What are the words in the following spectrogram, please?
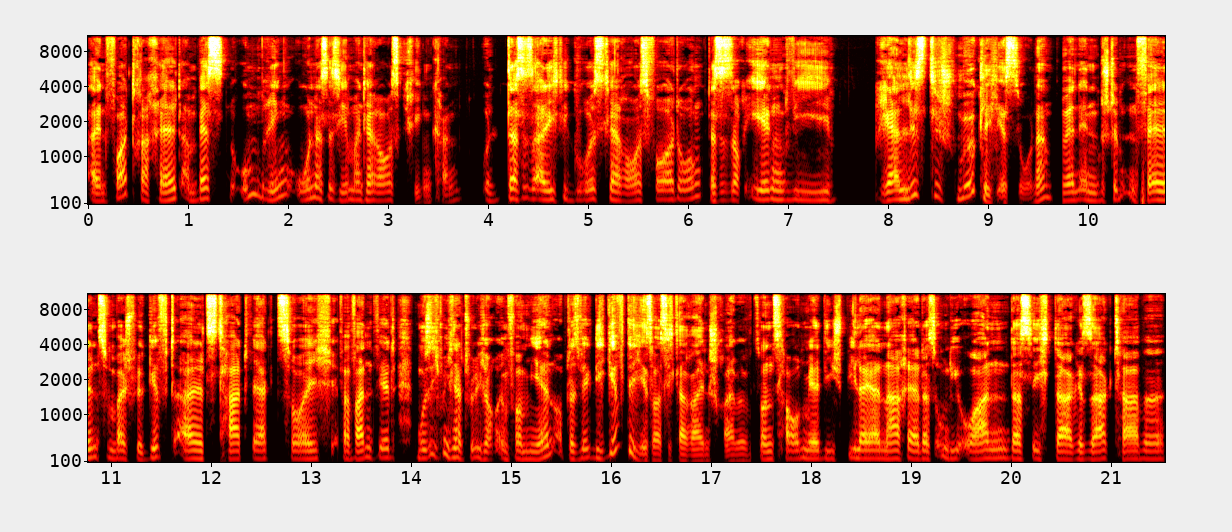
einen Vortrag hält, am besten umbringen, ohne dass es jemand herauskriegen kann. Und das ist eigentlich die größte Herausforderung, dass es auch irgendwie realistisch möglich ist so. Ne? Wenn in bestimmten Fällen zum Beispiel Gift als Tatwerkzeug verwandt wird, muss ich mich natürlich auch informieren, ob das wirklich giftig ist, was ich da reinschreibe. Sonst hauen mir die Spieler ja nachher das um die Ohren, dass ich da gesagt habe,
